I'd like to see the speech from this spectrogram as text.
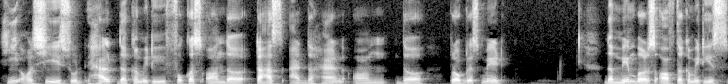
He or she should help the committee focus on the task at the hand on the progress made. The members of the committees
